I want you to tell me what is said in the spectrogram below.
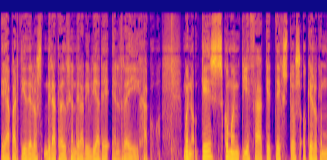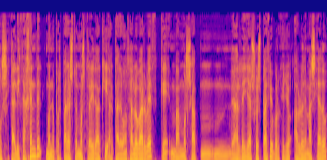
eh, a partir de, los, de la traducción de la Biblia de El Rey Jacobo. Bueno, ¿qué es, cómo empieza, qué textos o qué es lo que musicaliza Händel? Bueno, pues para esto hemos traído aquí al padre Gonzalo Barbez, que vamos a mm, darle ya su espacio porque yo hablo demasiado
